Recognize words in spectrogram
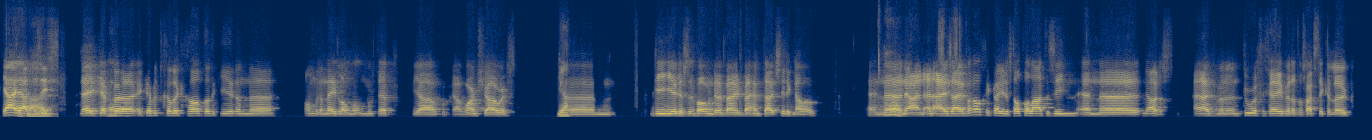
Ja, ja, Maar- precies. Nee, ik heb, Oh. eh, ik heb het geluk gehad dat ik hier een eh, andere Nederlander ontmoet heb via ja, warm showers. Ja. Ehm, die hier dus woonde. Bij, bij hem thuis zit ik nou ook. En, Oh. nou, en, en hij zei van, oh, ik kan je de stad wel laten zien. En nou, hij heeft me een tour gegeven. Dat was hartstikke leuk.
